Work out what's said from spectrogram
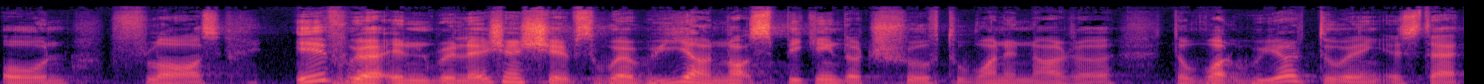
own flaws. If we are in relationships where we are not speaking the truth to one another, then what we are doing is that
